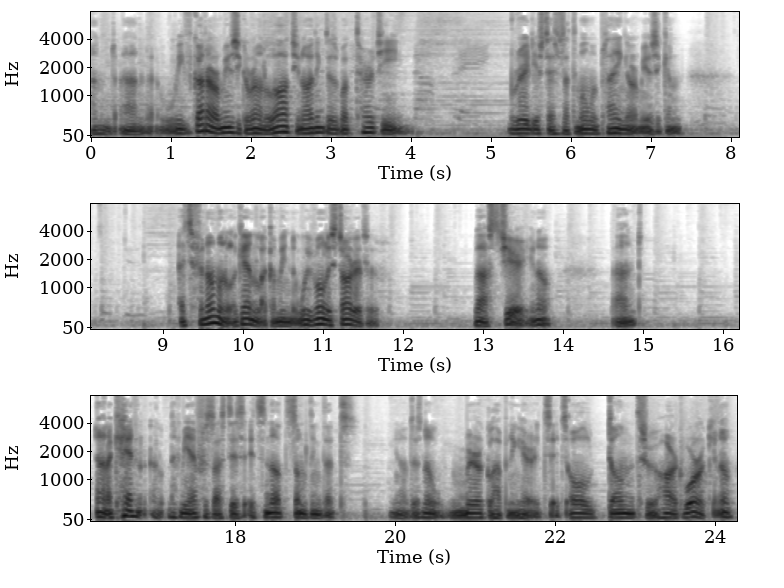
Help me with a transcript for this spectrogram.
and, and we've got our music around a lot, you know, I think there's about 30 radio stations at the moment playing our music. And it's phenomenal. Again, like, I mean, we've only started uh, last year, you know, and and again, let me emphasize this: it's not something that you know. There's no miracle happening here. It's it's all done through hard work. You know,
